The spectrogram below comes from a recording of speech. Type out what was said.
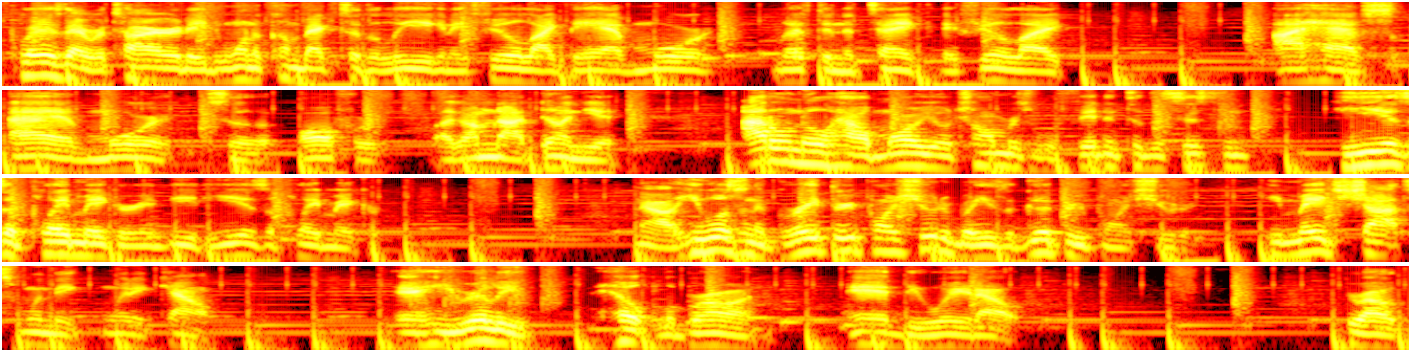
players that retire, they want to come back to the league and they feel like they have more left in the tank. They feel like I have I have more to offer. Like I'm not done yet. I don't know how Mario Chalmers will fit into the system. He is a playmaker indeed. He is a playmaker. Now, he wasn't a great three-point shooter, but he's a good three-point shooter. He made shots when they when it count. And he really helped LeBron and D Wade out throughout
